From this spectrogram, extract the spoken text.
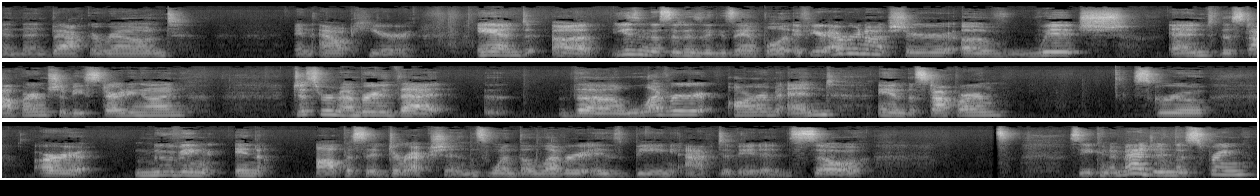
and then back around and out here. And uh, using this as an example, if you're ever not sure of which end the stop arm should be starting on, just remember that the lever arm end and the stop arm screw are moving in opposite directions when the lever is being activated. So, so you can imagine the spring,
